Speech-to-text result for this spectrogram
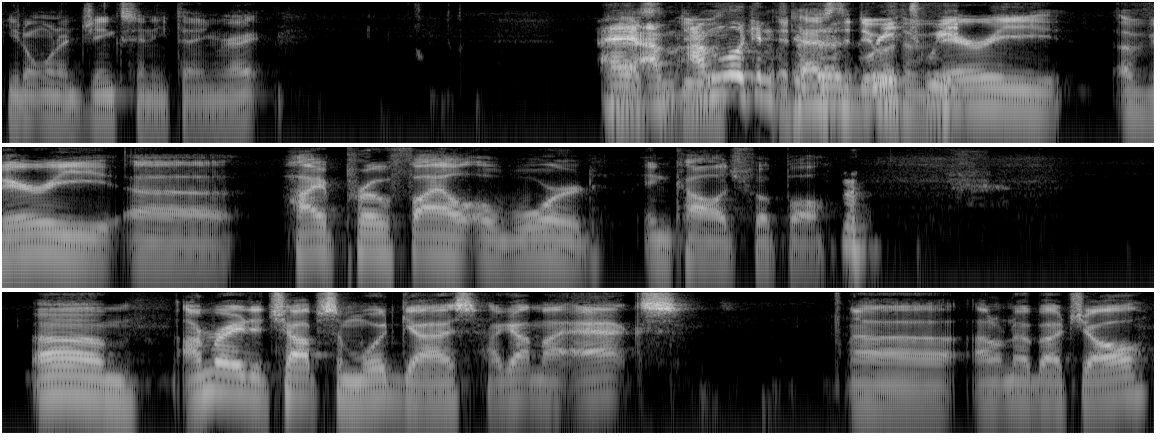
You don't want to jinx anything, right? It hey, has to I'm, do I'm with- looking for It has those to do with a very a very uh, high profile award in college football. um, I'm ready to chop some wood, guys. I got my axe. Uh, I don't know about y'all,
